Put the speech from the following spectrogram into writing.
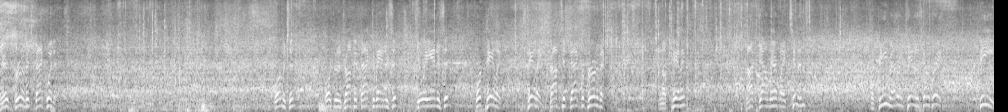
There's Perunovich back with it. Formenton fortunate to drop it back to Anderson. Joey Anderson for Poehling. Poehling drops it back for Perunovich. Now Poehling knocked down there by Timmins. Or Bean rather, and Canada's got a break. Bean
